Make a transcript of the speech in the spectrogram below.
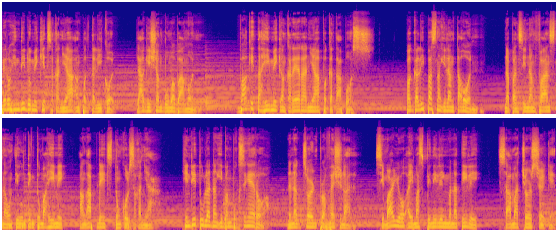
Pero hindi dumikit sa kanya ang pagtalikod. Lagi siyang bumabangon. Bakit tahimik ang karera niya pagkatapos? Pagkalipas ng ilang taon, napansin ng fans na unti-unting tumahimik ang updates tungkol sa kanya. Hindi tulad ng ibang boksingero na nag-turn professional. Si Mario ay mas piniling manatili sa amateur circuit.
